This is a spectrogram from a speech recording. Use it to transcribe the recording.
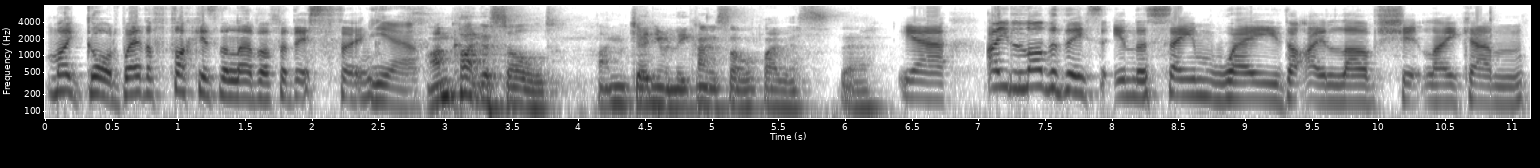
"My God, where the fuck is the lever for this thing?" Yeah. I'm kind of sold. I'm genuinely kind of sold by this. Yeah. Yeah, I love this in the same way that I love shit like um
